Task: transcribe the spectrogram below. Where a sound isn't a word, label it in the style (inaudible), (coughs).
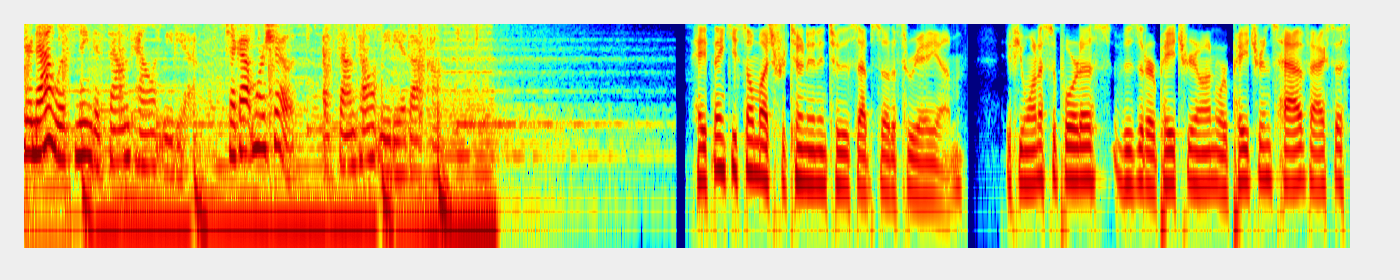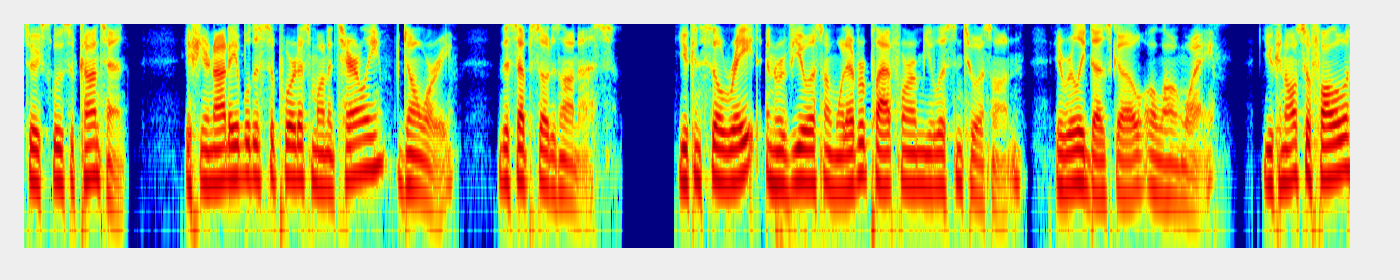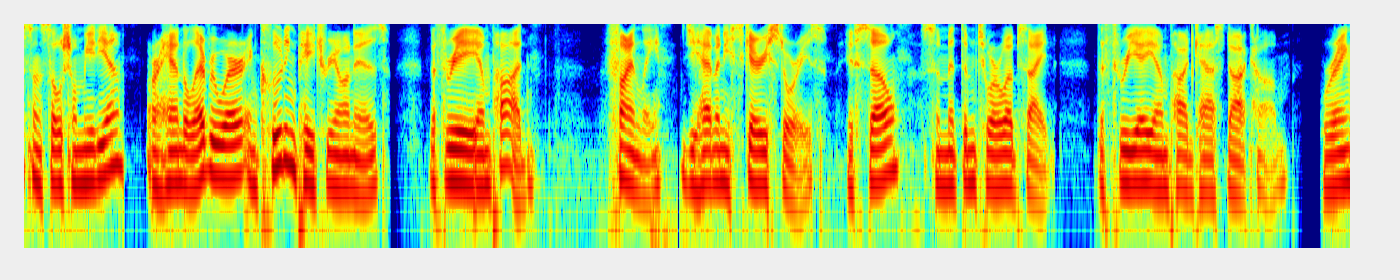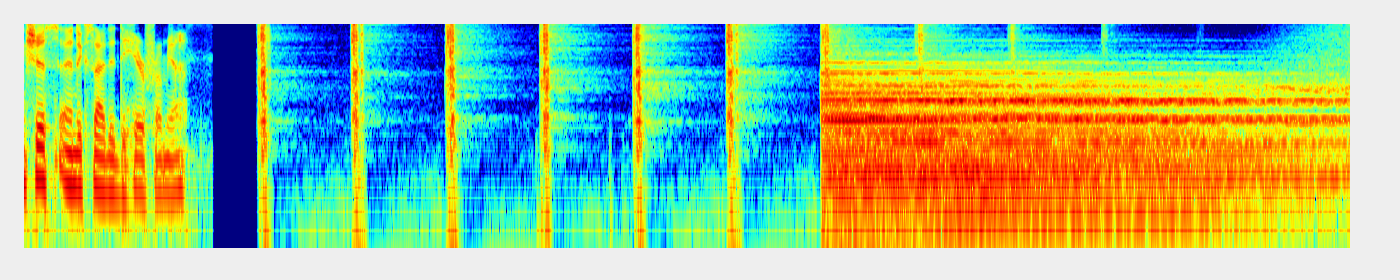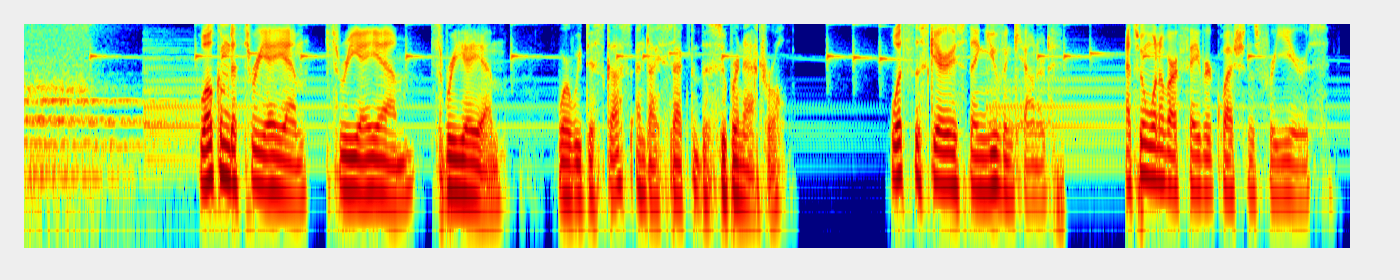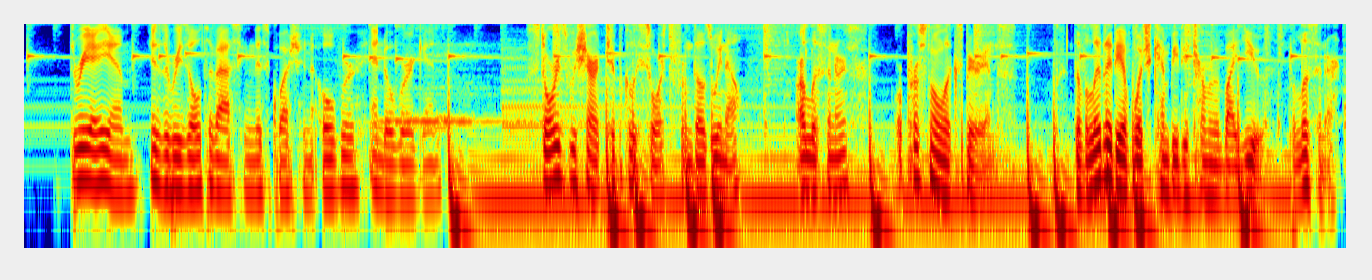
You're now listening to Sound Talent Media. Check out more shows at soundtalentmedia.com. Hey, thank you so much for tuning into this episode of 3AM. If you want to support us, visit our Patreon where patrons have access to exclusive content. If you're not able to support us monetarily, don't worry. This episode is on us. You can still rate and review us on whatever platform you listen to us on. It really does go a long way. You can also follow us on social media. Our handle everywhere, including Patreon, is the 3AM Pod. Finally, do you have any scary stories? If so, submit them to our website, the3ampodcast.com. We're anxious and excited to hear from you. Welcome to 3 a.m. 3 a.m. 3 a.m., where we discuss and dissect the supernatural. What's the scariest thing you've encountered? That's been one of our favorite questions for years. 3 a.m. is the result of asking this question over and over again. Stories we share are typically sourced from those we know, our listeners, or personal experience, the validity of which can be determined by you, the listener.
